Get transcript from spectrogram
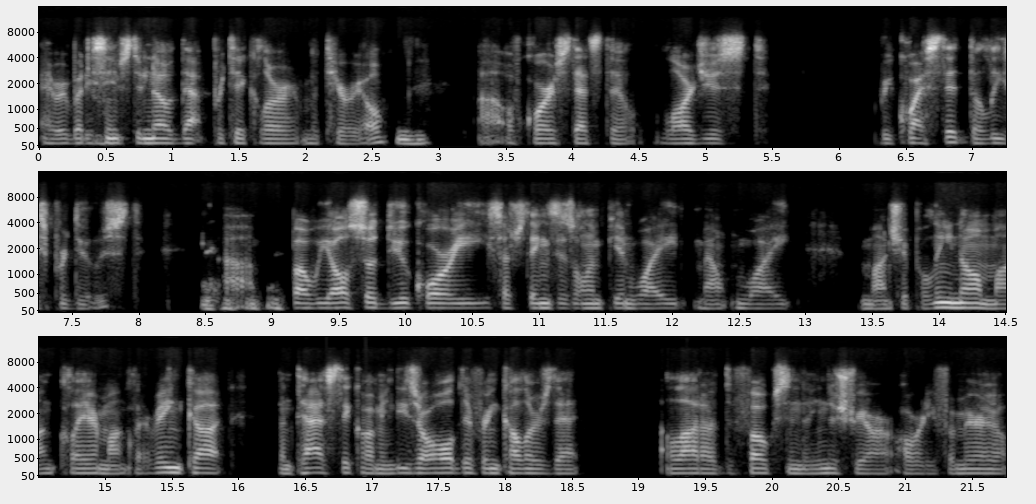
Everybody seems to know that particular material. Mm-hmm. Uh, of course, that's the largest requested, the least produced. Um, but we also do quarry such things as Olympian White, Mountain White, Montepolino, Montclair, Montclair Vein Cut, fantastic. I mean, these are all different colors that a lot of the folks in the industry are already familiar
